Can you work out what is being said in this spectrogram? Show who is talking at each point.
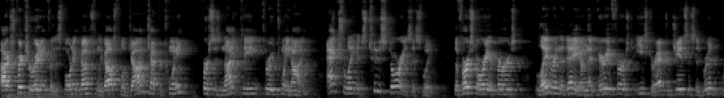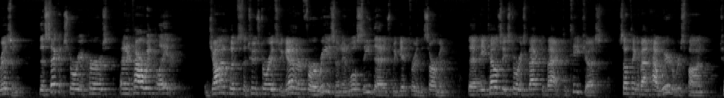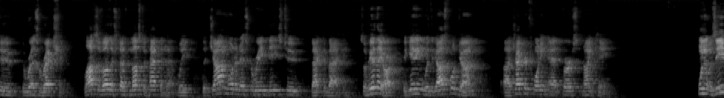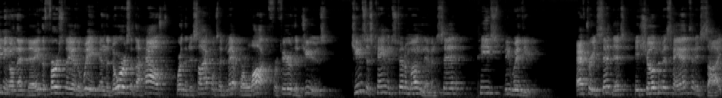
Speaker 1: Our scripture reading for this morning comes from the Gospel of John, chapter 20, verses 19 through 29. Actually, it's two stories this week. The first story occurs later in the day on that very first Easter after Jesus had risen. The second story occurs an entire week later. John puts the two stories together for a reason, and we'll see that as we get through the sermon, that he tells these stories back to back to teach us something about how we're to respond to the resurrection. Lots of other stuff must have happened that week, but John wanted us to read these two back to back. And so here they are, beginning with the Gospel of John, uh, chapter 20, at verse 19. When it was evening on that day, the first day of the week, and the doors of the house where the disciples had met were locked for fear of the Jews, Jesus came and stood among them and said, Peace be with you. After he said this, he showed them his hands and his side.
